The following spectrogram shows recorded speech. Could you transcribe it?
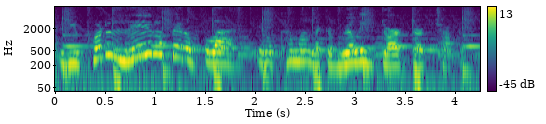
If you put a little bit of black, it'll come out like a really dark, dark chocolate.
